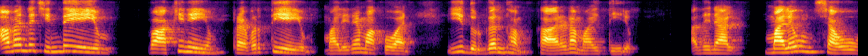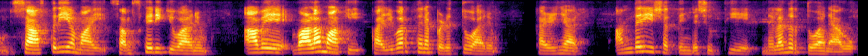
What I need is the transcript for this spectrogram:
അവന്റെ ചിന്തയെയും വാക്കിനെയും പ്രവൃത്തിയെയും മലിനമാക്കുവാൻ ഈ ദുർഗന്ധം കാരണമായി തീരും അതിനാൽ മലവും ശവവും ശാസ്ത്രീയമായി സംസ്കരിക്കുവാനും അവയെ വളമാക്കി പരിവർത്തനപ്പെടുത്തുവാനും കഴിഞ്ഞാൽ അന്തരീക്ഷത്തിന്റെ ശുദ്ധിയെ നിലനിർത്തുവാനാകും.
